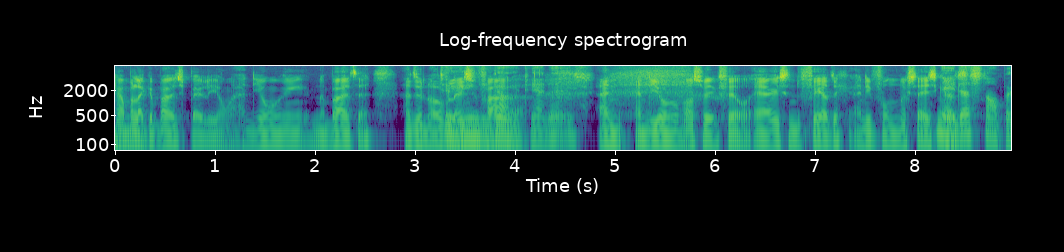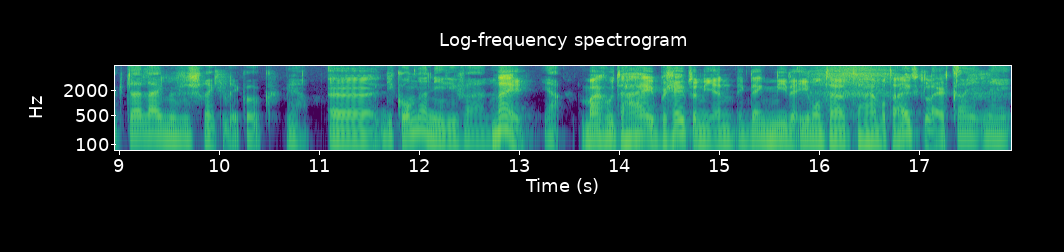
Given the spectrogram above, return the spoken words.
ga maar lekker buiten spelen, jongen. En die jongen ging naar buiten. En toen Toen overleed zijn vader. dood. Ja, dat is... En, en die jongen was, weet ik veel, ergens in de veertig. En die vond het nog steeds Nee, kut. dat snap ik. Dat lijkt me verschrikkelijk ook. Ja. Eh, Die kon dat niet, die vader. nee, Ja, Maar goed, hij begreep het niet. En ik denk niet dat iemand het hem had uitgelegd. kan je... Nee.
